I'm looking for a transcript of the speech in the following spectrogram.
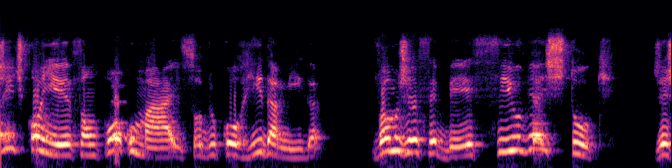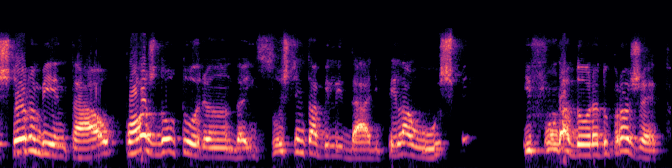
gente conheça um pouco mais sobre o Corrida Amiga, vamos receber Silvia Stuck, gestora ambiental, pós-doutoranda em sustentabilidade pela USP e fundadora do projeto.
